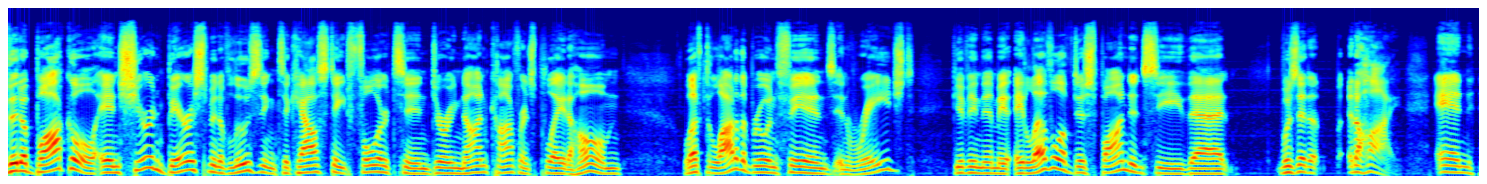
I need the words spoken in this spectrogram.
The debacle and sheer embarrassment of losing to Cal State Fullerton during non conference play at home left a lot of the Bruin fans enraged, giving them a, a level of despondency that was at a, at a high. And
